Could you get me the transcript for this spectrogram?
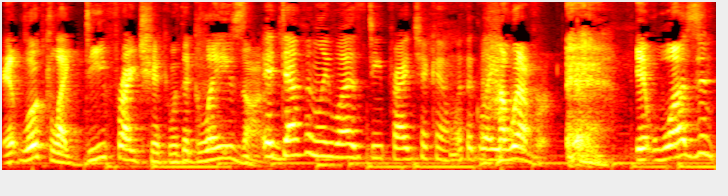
It looked like deep fried chicken with a glaze on it. It definitely was deep fried chicken with a glaze. on it. However, it wasn't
